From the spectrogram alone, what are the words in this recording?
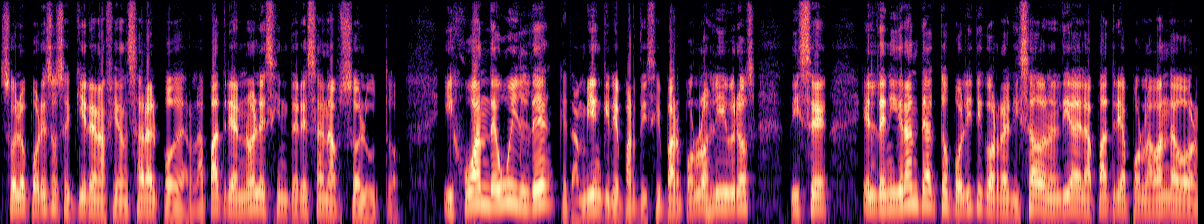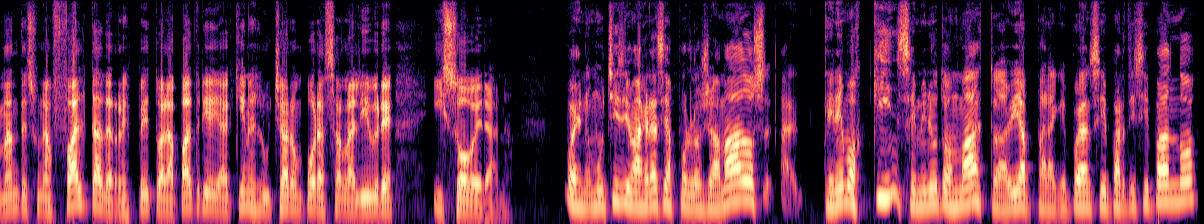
Solo por eso se quieren afianzar al poder. La patria no les interesa en absoluto. Y Juan de Wilde, que también quiere participar por los libros, dice, el denigrante acto político realizado en el Día de la Patria por la banda gobernante es una falta de respeto a la patria y a quienes lucharon por hacerla libre y soberana. Bueno, muchísimas gracias por los llamados. Tenemos 15 minutos más todavía para que puedan seguir participando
